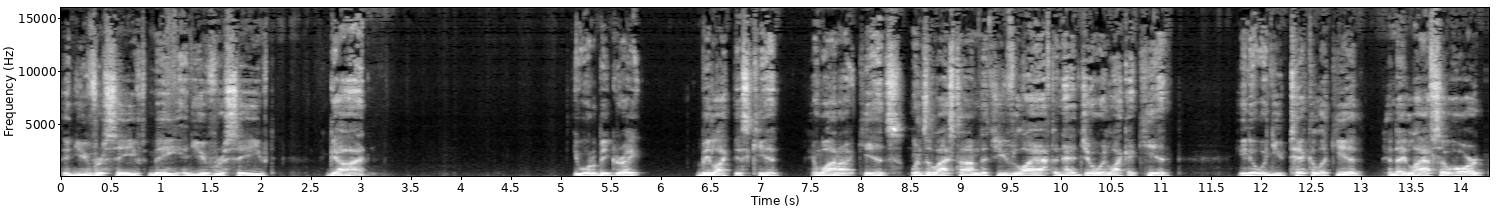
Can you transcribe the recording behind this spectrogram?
then you've received me and you've received God. You want to be great? Be like this kid. And why not kids? When's the last time that you've laughed and had joy like a kid? You know, when you tickle a kid and they laugh so hard,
